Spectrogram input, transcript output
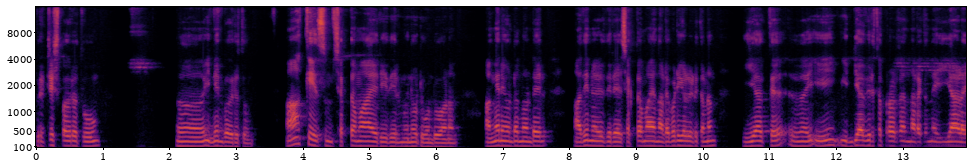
ബ്രിട്ടീഷ് പൗരത്വവും ഇന്ത്യൻ പൗരത്വവും. ആ കേസും ശക്തമായ രീതിയിൽ മുന്നോട്ട് കൊണ്ടുപോകണം. അങ്ങനെ ഉണ്ടെന്നുണ്ടെങ്കിൽ അതിനെതിരെ ശക്തമായ നടപടികൾ എടുക്കണം. ഇയാൾക്ക് ഈ ഇന്ത്യ വിരുദ്ധ പ്രവർത്തനം നടക്കുന്ന ഇയാളെ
